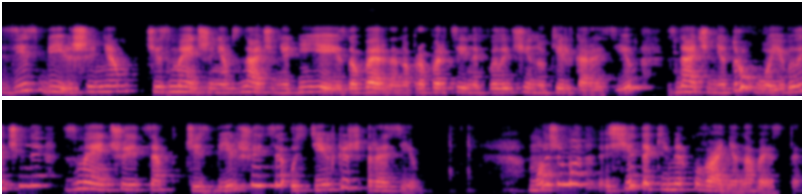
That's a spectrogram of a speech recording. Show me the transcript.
зі збільшенням чи зменшенням значень однієї з обернено пропорційних величин у кілька разів, значення другої величини зменшується чи збільшується у стільки ж разів. Можемо ще такі міркування навести.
